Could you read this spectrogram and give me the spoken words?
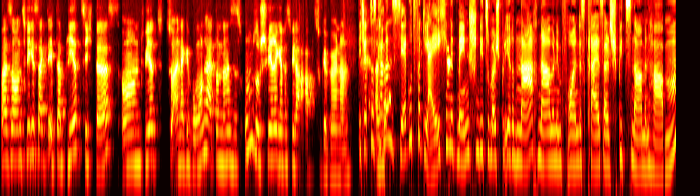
weil sonst, wie gesagt, etabliert sich das und wird zu einer Gewohnheit und dann ist es umso schwieriger, das wieder abzugewöhnen. Ich glaube, das Also- kann man sehr gut vergleichen mit Menschen, die zum Beispiel ihren Nachnamen im Freundeskreis als Spitznamen haben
